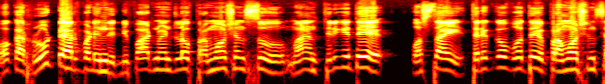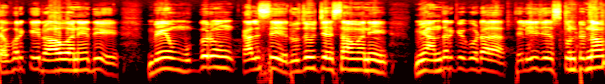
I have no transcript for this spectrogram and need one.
ఒక రూట్ ఏర్పడింది. డిపార్ట్మెంట్లో ప్రమోషన్స్ మనం తిరిగితే వస్తాయి తిరగకపోతే ప్రమోషన్స్ ఎవరికి రావు అనేది మేము ముగ్గురం కలిసి రుజువు చేశామని మీ అందరికీ కూడా తెలియజేసుకుంటున్నాం.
